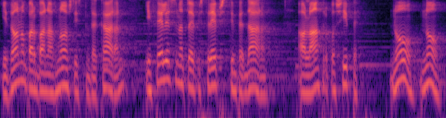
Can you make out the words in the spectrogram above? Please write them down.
Ιδών ο Μπαρμπαναγνώστης την δεκάραν ήθελε να το επιστρέψει την πεντάρα, αλλά ο άνθρωπος είπε: «Νο, νο».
